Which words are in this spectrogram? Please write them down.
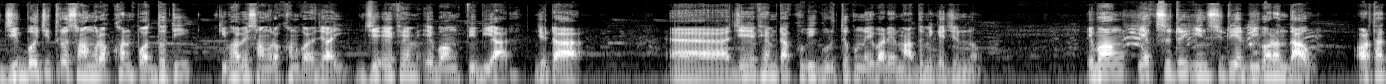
জীববৈচিত্র্য সংরক্ষণ পদ্ধতি কীভাবে সংরক্ষণ করা যায় জেএফএম এবং পিবিআর যেটা জেএফএমটা খুবই গুরুত্বপূর্ণ এবারের মাধ্যমিকের জন্য, এবং এক্সিটি ইনস্টিটিউটের বিবরণ দাও, অর্থাৎ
